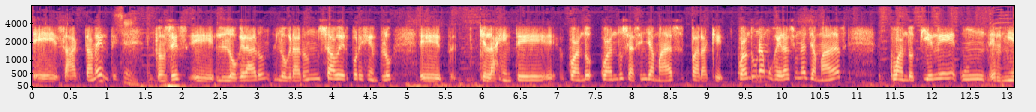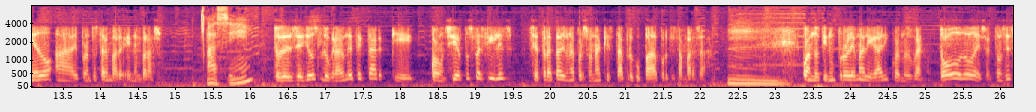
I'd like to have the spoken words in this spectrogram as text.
Exactamente. Sí. Entonces eh, lograron lograron saber, por ejemplo, eh, que la gente cuando cuando se hacen llamadas para que cuando una mujer hace unas llamadas cuando tiene un, el miedo a de pronto estar en embarazo. ¿Ah, sí? Entonces ellos lograron detectar que con ciertos perfiles se trata de una persona que está preocupada porque está embarazada Mm, cuando tiene un problema legal y cuando, bueno, todo eso. Entonces,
